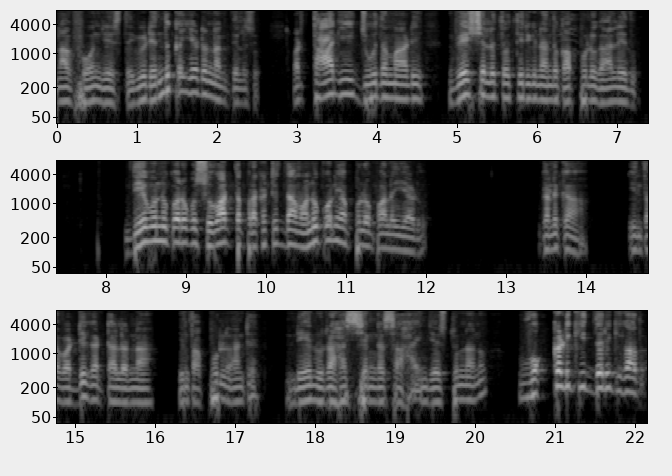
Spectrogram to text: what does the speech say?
నాకు ఫోన్ చేస్తే వీడు ఎందుకు అయ్యాడో నాకు తెలుసు. వాడు తాగి జూదమాడి వేష్యలతో తిరిగినందుకు అప్పులు కాలేదు. దేవుని కొరకు సువార్త ప్రకటిద్దాం అనుకొని అప్పులో పాలయ్యాడు. గనుక ఇంత వడ్డీ కట్టాలన్నా ఇంత అప్పులు అంటే నేను రహస్యంగా సహాయం చేస్తున్నాను. ఒక్కడికి ఇద్దరికి కాదు.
